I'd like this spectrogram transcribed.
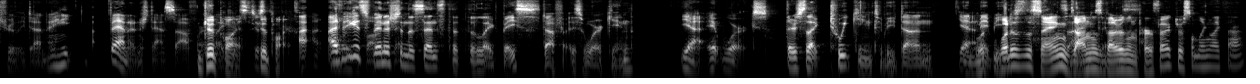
truly done. And he Vann understands software. Good like, point. just- Good point. I, I think it's finished it. in the sense that the like base stuff is working. Yeah, it works. There's like tweaking to be done. Yeah. What- maybe what is the saying? design Done is better than perfect, or something like that.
